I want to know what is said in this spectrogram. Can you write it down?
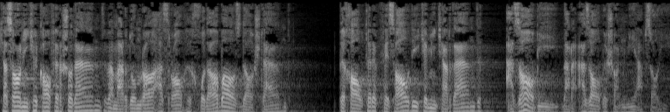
کسانی که کافر شدند و مردم را از راه خدا باز داشتند به خاطر فسادی که می کردند عذابی بر عذابشان می افزاییم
